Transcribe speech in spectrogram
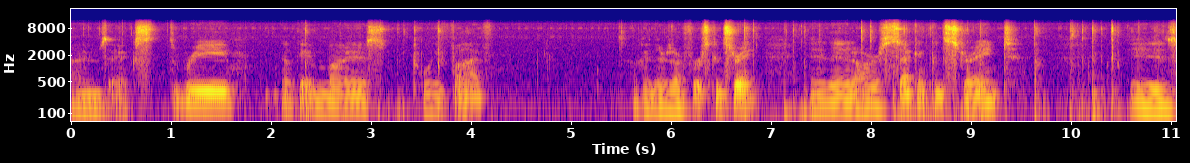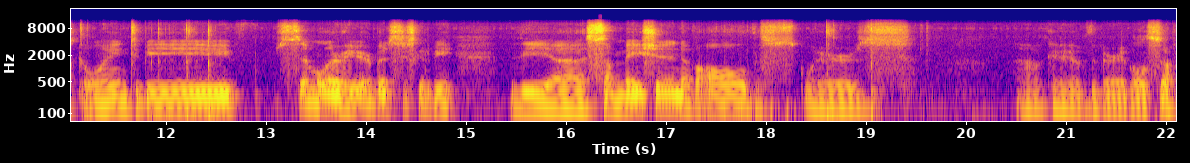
times x3 okay minus 25 okay there's our first constraint and then our second constraint is going to be similar here but it's just going to be the uh, summation of all the squares okay of the variables. So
